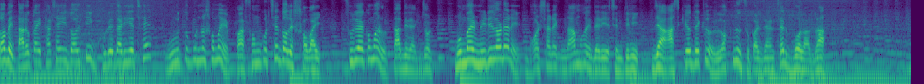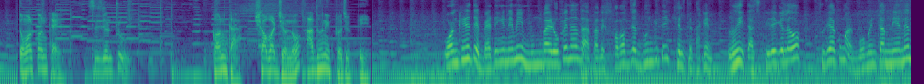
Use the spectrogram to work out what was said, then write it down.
তবে তারকাই ঠাসা এই দলটি ঘুরে দাঁড়িয়েছে গুরুত্বপূর্ণ সময়ে পারফর্ম করছে দলের সবাই। সূর্যকুমারও তাদের একজন। মুম্বাইয়ের মিডিল অর্ডারে ভরসার এক নাম হয়ে দাঁড়িয়েছেন তিনি যা আজকেও দেখল লখনৌ সুপার জায়ান্টসের বোলাররা তোমার কনকাই সিজন টু কনকা সবার জন্য আধুনিক প্রযুক্তি। ওয়াংখেড়েতে ব্যাটিংয়ে নেমেই মুম্বাইয়ের ওপেনাররা তাদের স্বভাবজাত ভঙ্গিতেই খেলতে থাকেন। রোহিত আজ ফিরে গেলেও সূর্যকুমার মোমেন্টাম নিয়ে নেন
